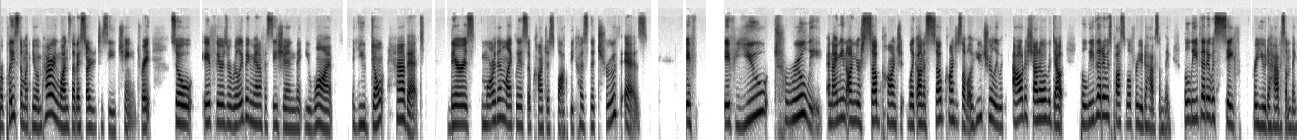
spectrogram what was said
replace them with new empowering ones that I started to see change, right? So if there's a really big manifestation that you want and you don't have it, there is more than likely a subconscious block because the truth is if if you truly and i mean on your subconscious like on a subconscious level if you truly without a shadow of a doubt believe that it was possible for you to have something believe that it was safe for you to have something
